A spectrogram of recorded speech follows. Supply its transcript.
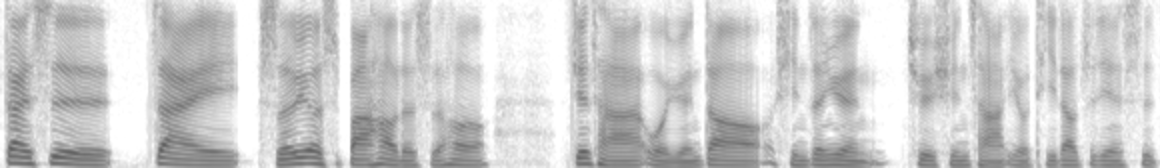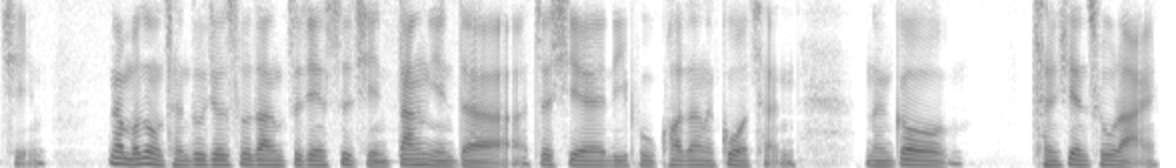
但是在十二月二十八号的时候，监察委员到行政院去巡查，有提到这件事情。那某种程度就是说，让这件事情当年的这些离谱夸张的过程能够呈现出来。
